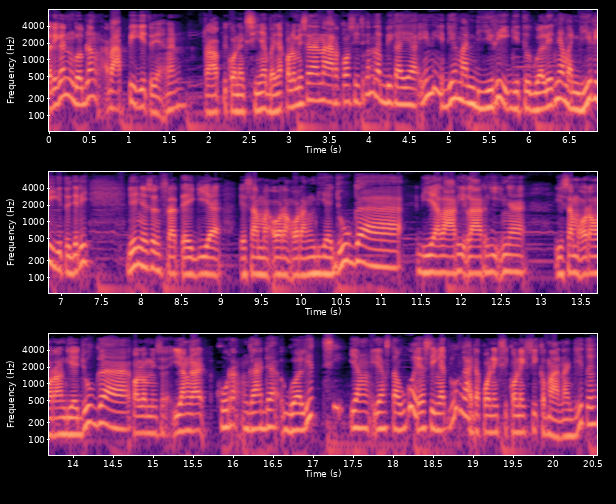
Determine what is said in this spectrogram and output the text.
tadi kan gue bilang rapi gitu ya kan. Rapi koneksinya banyak. Kalau misalnya narkos itu kan lebih kayak ini dia mandiri gitu. Gue liatnya mandiri gitu. Jadi dia nyusun strategi ya ya sama orang-orang dia juga. Dia lari-larinya ya sama orang-orang dia juga. Kalau misalnya yang nggak kurang nggak ada. Gue lihat sih yang yang setahu gue ya seingat gue nggak ada koneksi-koneksi ke mana gitu.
